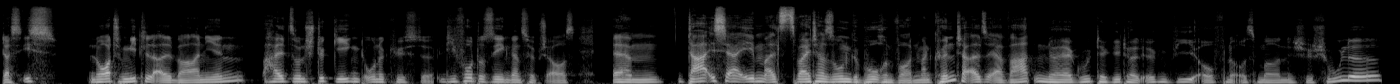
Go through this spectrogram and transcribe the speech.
Das ist Nordmittelalbanien, halt so ein Stück Gegend ohne Küste. Die Fotos sehen ganz hübsch aus. Ähm, da ist er eben als zweiter Sohn geboren worden. Man könnte also erwarten, naja gut, der geht halt irgendwie auf eine osmanische Schule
